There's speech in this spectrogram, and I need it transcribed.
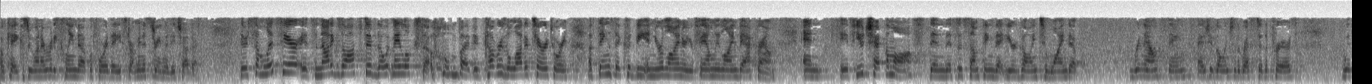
okay, because we want everybody cleaned up before they start ministering with each other. There's some lists here. It's not exhaustive, though it may look so, but it covers a lot of territory of things that could be in your line or your family line background. And if you check them off, then this is something that you're going to wind up renouncing as you go into the rest of the prayers with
